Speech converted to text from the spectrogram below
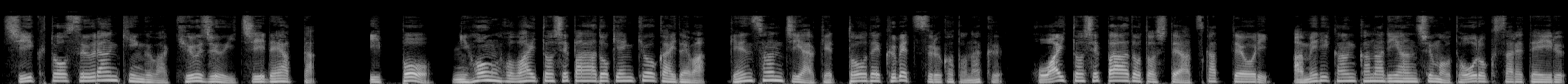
飼育頭数ランキングは91位であった。一方、日本ホワイトシェパード犬協会では、原産地や血統で区別することなく、ホワイトシェパードとして扱っており、アメリカンカナディアン種も登録されている。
